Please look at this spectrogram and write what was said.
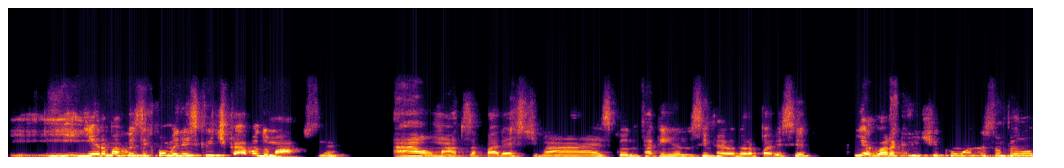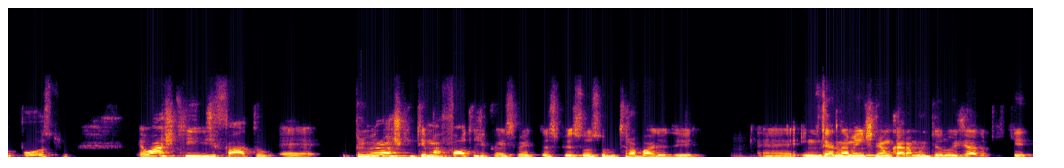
E, e, era uma coisa que o Palmeiras criticava do Matos, né? Ah, o Matos aparece demais, quando tá ganhando sempre adora aparecer. E agora criticam o Anderson pelo oposto. Eu acho que, de fato, é, primeiro, eu acho que tem uma falta de conhecimento das pessoas sobre o trabalho dele. Uhum. É, internamente, ele é um cara muito elogiado porque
